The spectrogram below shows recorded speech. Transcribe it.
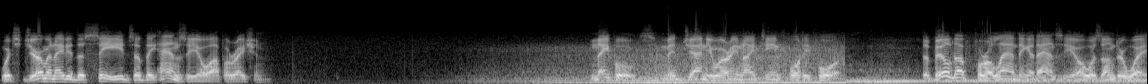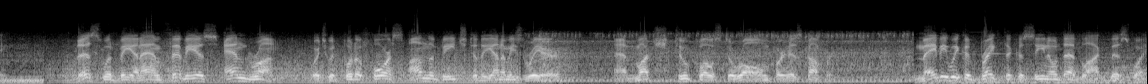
which germinated the seeds of the Anzio operation. Naples, mid January 1944. The build-up for a landing at Anzio was underway. This would be an amphibious end run, which would put a force on the beach to the enemy's rear and much too close to Rome for his comfort. Maybe we could break the Cassino deadlock this way.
